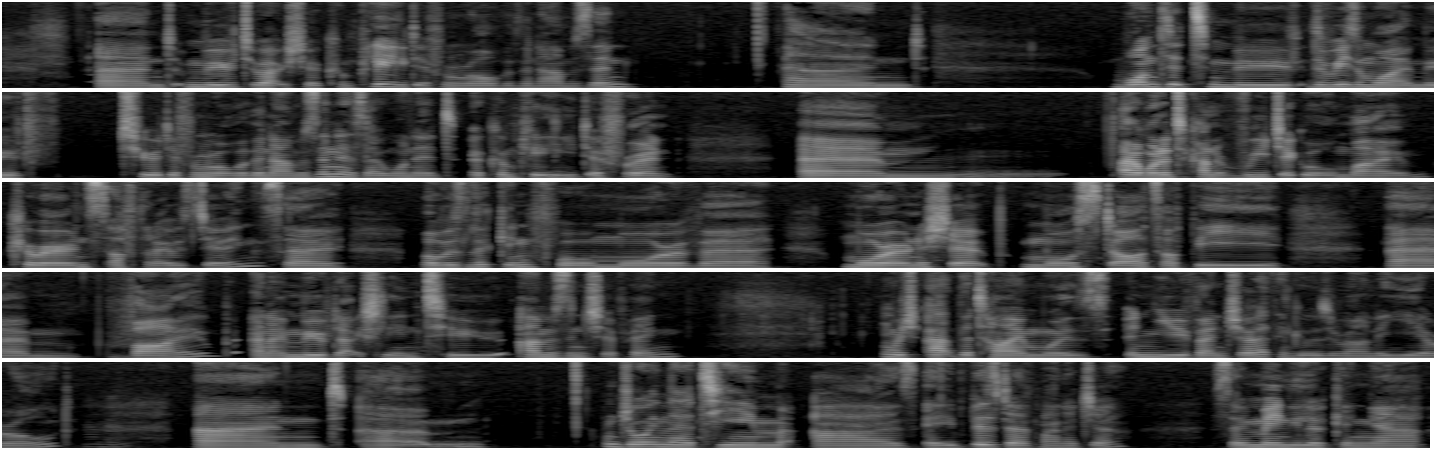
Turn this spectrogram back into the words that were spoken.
and moved to actually a completely different role within Amazon, and wanted to move. The reason why I moved to a different role within Amazon is I wanted a completely different um, I wanted to kind of rejiggle my career and stuff that I was doing. So I was looking for more of a more ownership, more startup-y um, vibe, and I moved actually into Amazon shipping, which at the time was a new venture. I think it was around a year old, mm-hmm. and um, joined their team as a biz dev manager. So mainly looking at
